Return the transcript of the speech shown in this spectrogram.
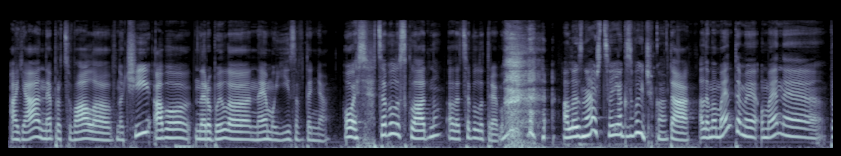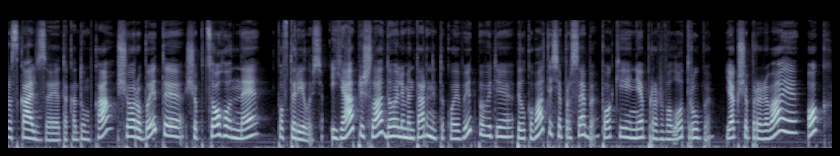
А я не працювала вночі або не робила не мої завдання. Ось це було складно, але це було треба. Але знаєш, це як звичка. Так, але моментами у мене проскальзує така думка, що робити, щоб цього не повторилося. І я прийшла до елементарної такої відповіді спілкуватися про себе, поки не прорвало труби. Якщо прориває, ок.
